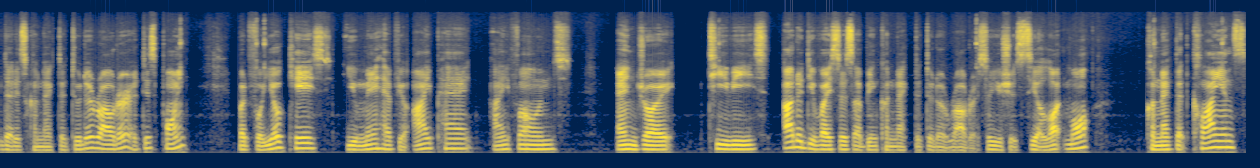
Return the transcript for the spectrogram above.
that is connected to the router at this point. But for your case you may have your iPad iPhones Android TVs, other devices are being connected to the router. So you should see a lot more connected clients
